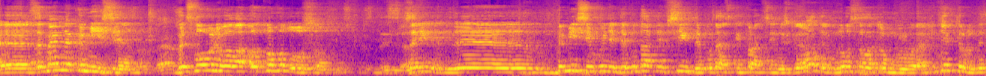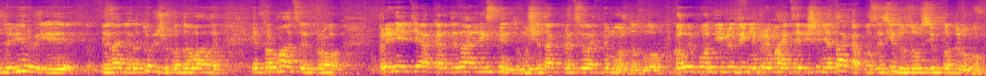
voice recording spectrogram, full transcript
Е, Земельна комісія висловлювала одноголосо. Е, В комісії входять депутати всіх депутатських фракцій міської ради, вносила тому архітектору недовіру і Геннадію Анатолійовичу подавали інформацію про прийняття кардинальних змін, тому що так працювати не можна було. Коли по одній людині приймається рішення так, а по сусіду зовсім по-другому.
